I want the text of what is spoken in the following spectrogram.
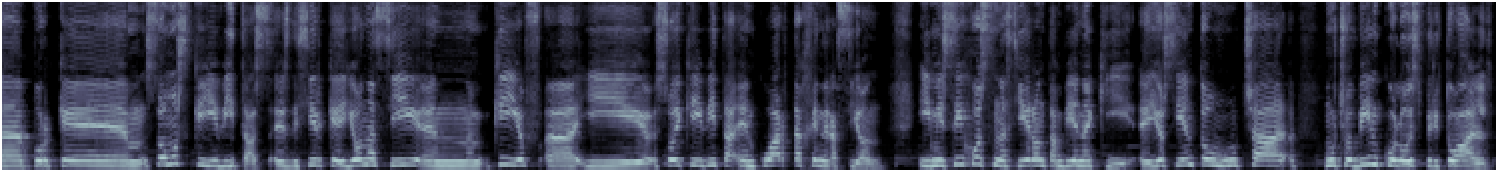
eh, porque mm, somos kievitas, es decir, que yo nací en Kiev eh, y soy kievita en cuarta generación y mis hijos nacieron también aquí. Eh, yo siento mucha, mucho vínculo espiritual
